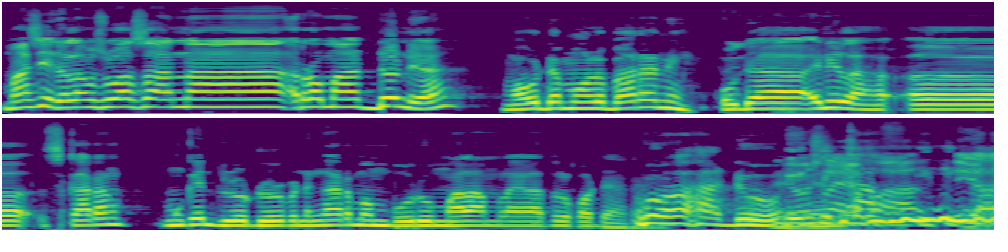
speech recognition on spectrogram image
Masih dalam suasana Ramadan ya Mau udah mau lebaran nih. Udah inilah eh, Sekarang mungkin dulu-dulu pendengar Memburu malam Lailatul Qadar Waduh. Iya, iya,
